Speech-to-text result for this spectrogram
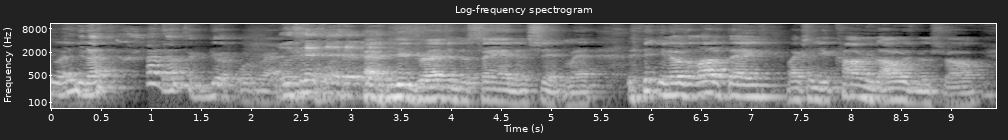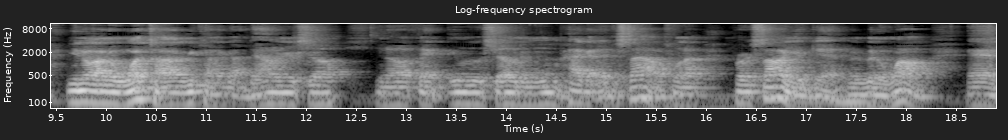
Well, you know, that's a good one, man. you dredging the sand and shit, man. you know, there's a lot of things. Like I said, your comedy's always been strong. You know, I know one time you kind of got down on yourself. You know, I think it was a show in Packet at the Styles when I first saw you again. It's been a while. And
